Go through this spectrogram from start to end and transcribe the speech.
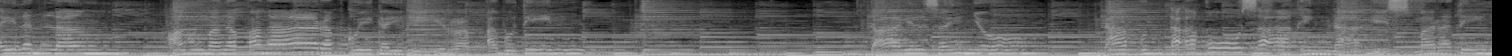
kailan lang. Ang mga pangarap ko'y kay hirap abutin. Dahil sa inyo Napunta ako sa aking nais marating.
